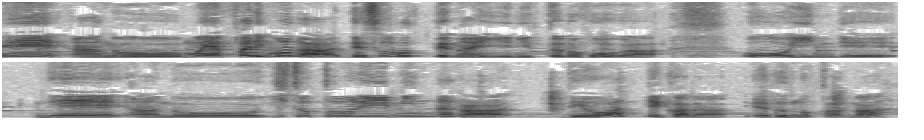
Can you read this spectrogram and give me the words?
ね、あの、まあ、やっぱりまだ出揃ってないユニットの方が多いんで、ね、あの、一通りみんなが出終わってからやるのかな？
